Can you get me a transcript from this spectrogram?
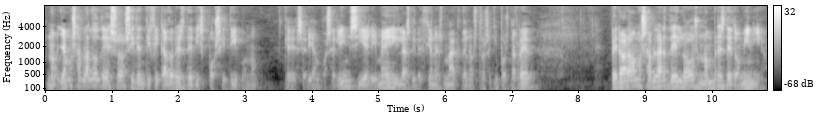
¿no? Ya hemos hablado de esos identificadores de dispositivo, ¿no? Que serían pues el IMSI, el email, las direcciones MAC de nuestros equipos de red. Pero ahora vamos a hablar de los nombres de dominio.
